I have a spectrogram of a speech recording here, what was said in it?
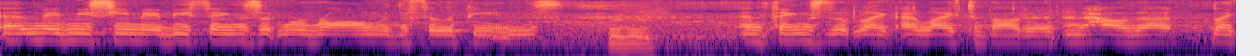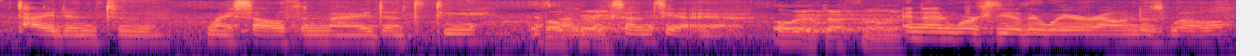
and it made me see maybe things that were wrong with the philippines mm-hmm. And things that like i liked about it and how that like tied into myself and my identity if that makes sense yeah yeah Oh yeah, definitely. and then works the other way around as well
